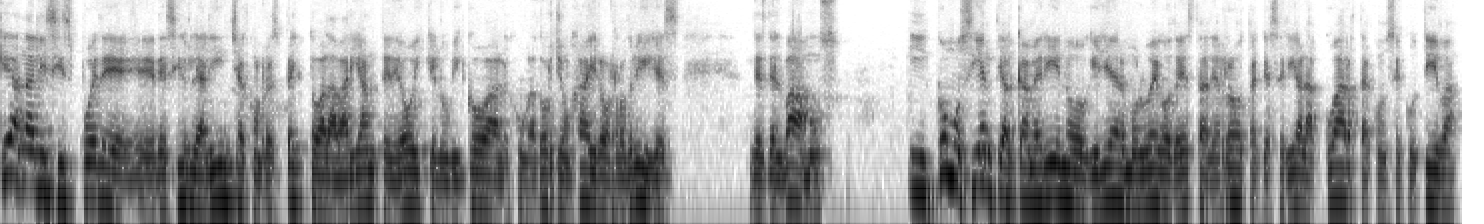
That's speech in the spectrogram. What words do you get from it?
¿Qué análisis puede decirle al hincha con respecto a la variante de hoy que lo ubicó al jugador John Jairo Rodríguez desde el Vamos? ¿Y cómo siente al camerino Guillermo luego de esta derrota que sería la cuarta consecutiva?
